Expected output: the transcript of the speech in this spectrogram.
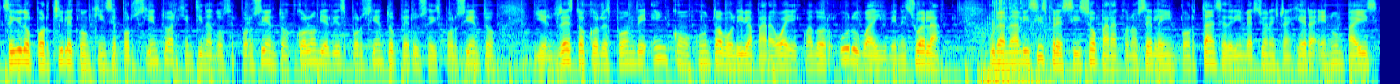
seguido por Chile con 15%, Argentina 12%, Colombia 10%, Perú 6% y el resto corresponde en conjunto a Bolivia, Paraguay, Ecuador, Uruguay y Venezuela. Un análisis preciso para conocer la importancia de la inversión extranjera en un país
